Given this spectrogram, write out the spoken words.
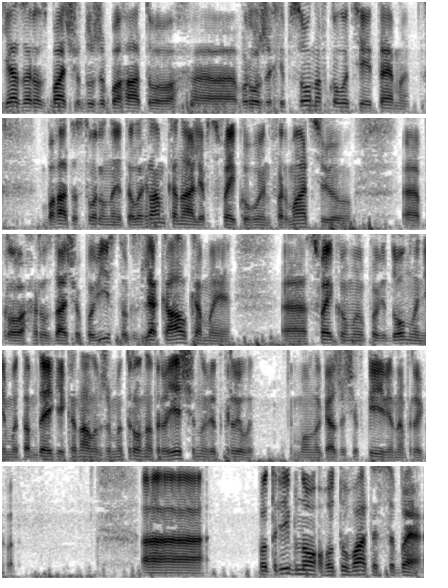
Я зараз бачу дуже багато е, ворожих іпсо навколо цієї теми. Багато створено телеграм-каналів з фейковою інформацією е, про роздачу повісток з лякалками, е, з фейковими повідомленнями. Там деякі канали вже метро на Троєщину відкрили, умовно кажучи, в Києві, наприклад. Е, Потрібно готувати себе.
